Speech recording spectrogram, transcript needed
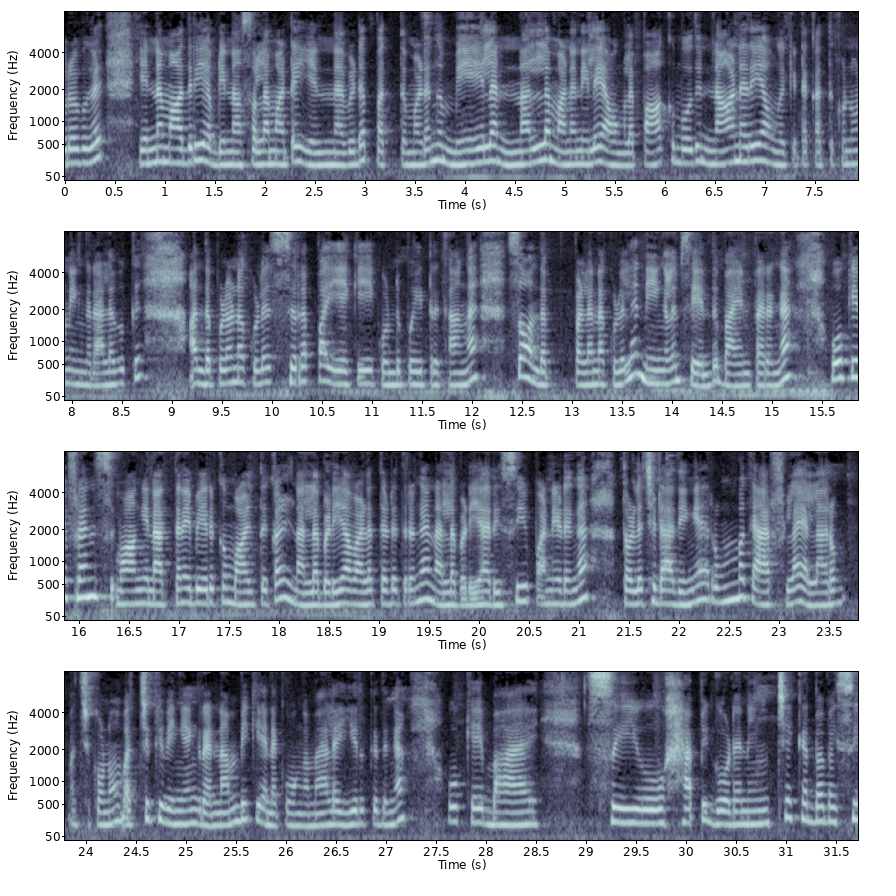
உறவுகள் என்ன மாதிரி அப்படின்னு நான் சொல்ல மாட்டேன். என்னை விட பத்து மடங்கு மேலே நல்ல மனநிலை அவங்கள பார்க்கும்போது நானரே அவங்கக்கிட்ட அவங்க கிட்ட கற்றுக்கணுங்கிற அளவுக்கு அந்த புலனக்குழு சிறப்பாக இயக்கியை கொண்டு போயிட்டுருக்காங்க. ஸோ அந்த பலனக்குழுல நீங்களும் சேர்ந்து பயன்பெறுங்க. ஓகே ஃப்ரெண்ட்ஸ் வாங்கின அத்தனை பேருக்கும் வாழ்த்துக்கள். நல்லபடியாக வளர்த்தெடுத்துருங்க. நல்லபடியாக ரிசீவ் பண்ணிடுங்க. தொலைச்சிடாதீங்க. ரொம்ப கேர்ஃபுல்லாக எல்லாரும் வச்சுக்கணும். வச்சுக்குவீங்கங்கிற நம்பிக்கை எனக்கு உங்கள் மேலே இருக்குதுங்க. Okay bye see happy gardening. Take care. Bye bye see you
